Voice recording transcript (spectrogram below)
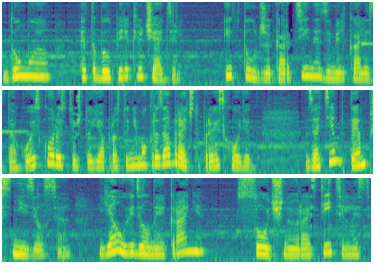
Думаю, это был переключатель. И тут же картины замелькали с такой скоростью, что я просто не мог разобрать, что происходит. Затем темп снизился. Я увидел на экране сочную растительность,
